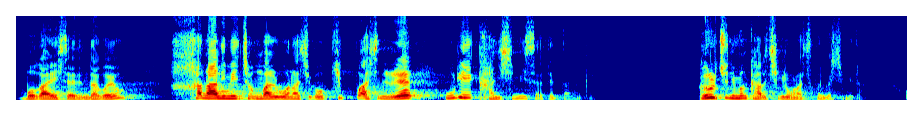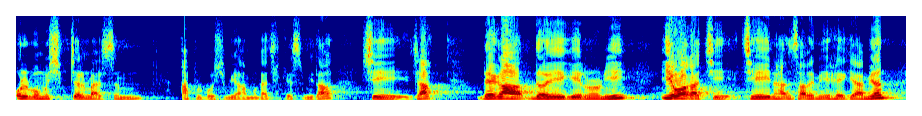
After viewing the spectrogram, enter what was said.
뭐가 있어야 된다고요? 하나님이 정말 원하시고 기뻐하신 일에 우리의 관심이 있어야 된다는 거예요. 그걸 주님은 가르치기를 원하셨던 것입니다. 오늘 보면 10절 말씀 앞을 보시며 한번 같이 읽겠습니다. 시작. 내가 너에게 이르노니 이와 같이 죄인 한 사람이 회개하면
